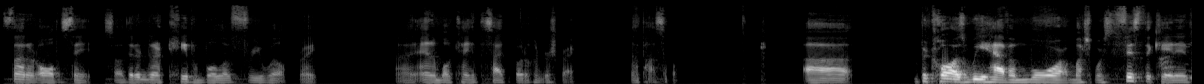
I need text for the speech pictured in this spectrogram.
It's not at all the same. So they're not capable of free will, right? Uh, an animal can't decide to go to hunger strike. Not possible. Uh, because we have a more, much more sophisticated.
